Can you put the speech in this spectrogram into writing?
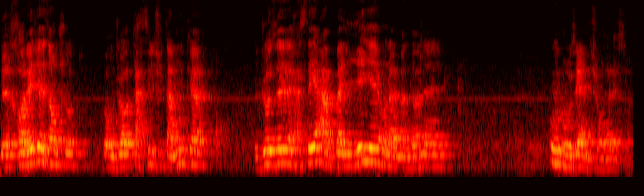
به خارج اعزام شد و اونجا تحصیلش رو تموم کرد. جز هسته اولیه هنرمندان اون حوزه اندیشه هنر اسلامی.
